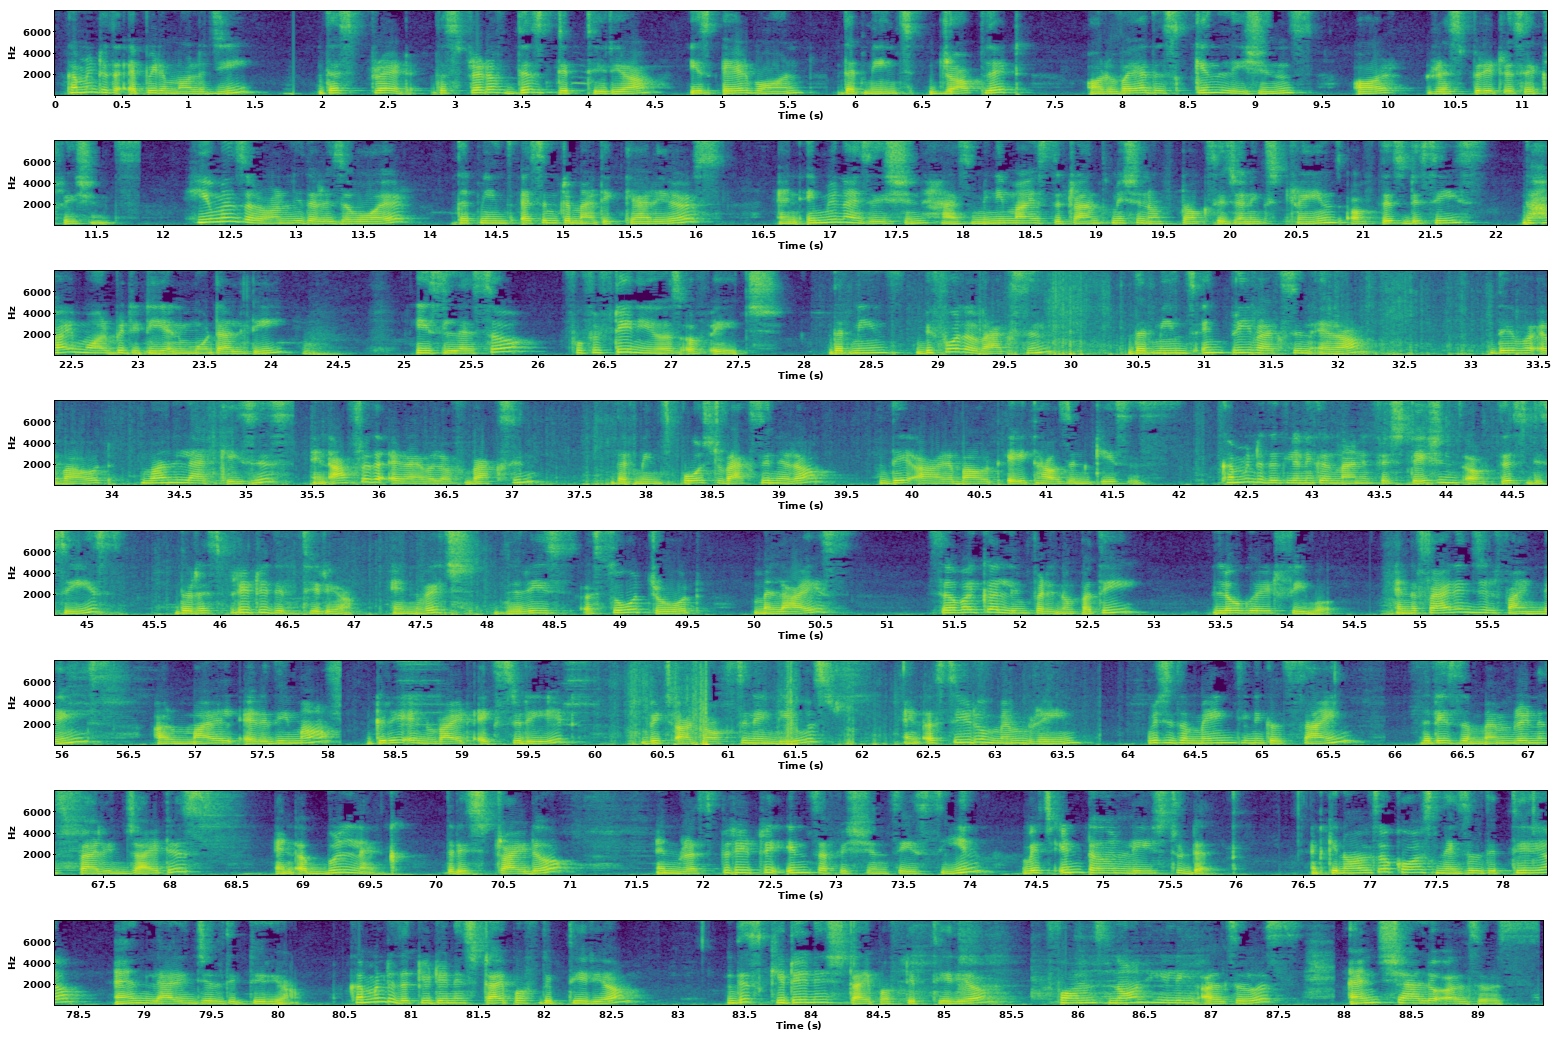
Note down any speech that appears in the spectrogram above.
Coming to the epidemiology, the spread, the spread of this diphtheria is airborne that means droplet or via the skin lesions or respiratory secretions. Humans are only the reservoir that means asymptomatic carriers and immunization has minimized the transmission of toxigenic strains of this disease. The high morbidity and mortality is lesser for 15 years of age. That means before the vaccine, that means in pre-vaccine era, there were about 1 lakh cases and after the arrival of vaccine, that means post-vaccine era, they are about 8000 cases. Coming to the clinical manifestations of this disease, the respiratory diphtheria, in which there is a sore throat, malaise, cervical lymphadenopathy, low-grade fever. And the pharyngeal findings are mild erythema, gray and white exudate, which are toxin-induced, and a pseudomembrane, which is the main clinical sign, that is the membranous pharyngitis, and a bull neck, that is stridor, and respiratory insufficiency is seen which in turn leads to death. It can also cause nasal diphtheria and laryngeal diphtheria. Coming to the cutaneous type of diphtheria, this cutaneous type of diphtheria forms non-healing ulcers and shallow ulcers.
